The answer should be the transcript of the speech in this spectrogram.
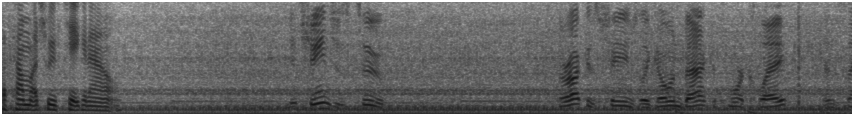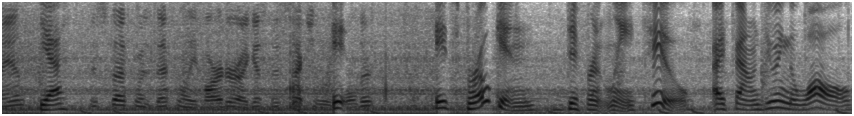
of how much we've taken out. It changes too. The rock has changed. Like going back, it's more clay and sand. Yeah, This stuff was definitely harder. I guess this section was It- older. it's broken differently too. I found doing the wall.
